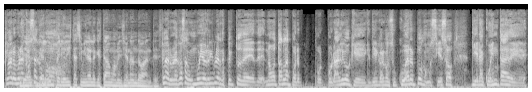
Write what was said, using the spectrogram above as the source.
Claro, una de, cosa de como- algún periodista similar al que estábamos mencionando antes. Claro, una cosa como muy horrible respecto de, de no votarla por, por, por algo que, que tiene que ver con su cuerpo, como si eso diera cuenta de,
